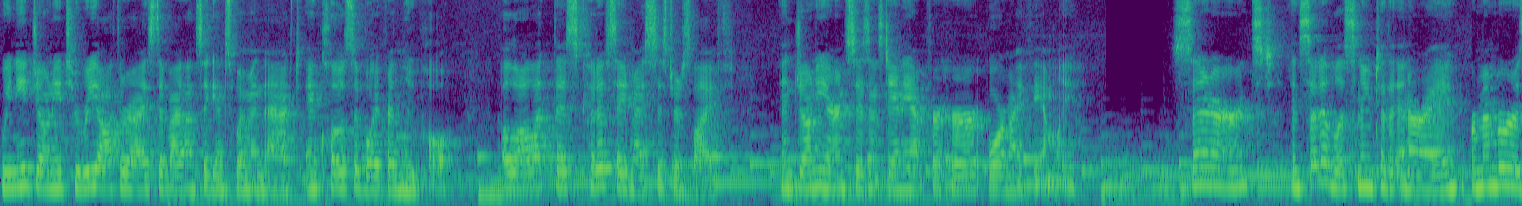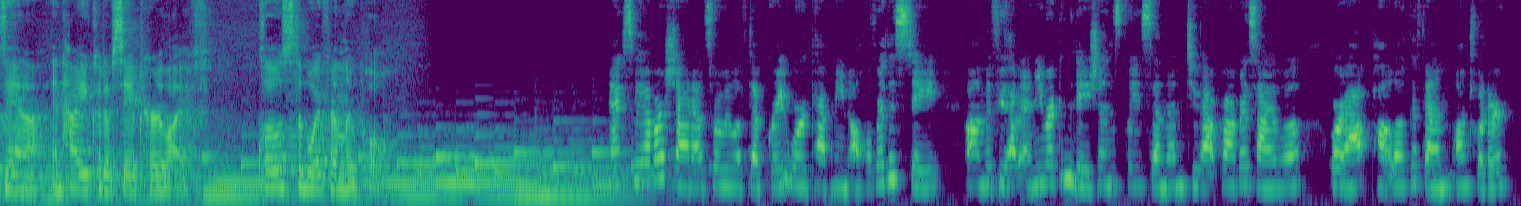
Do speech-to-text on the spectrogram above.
We need Joni to reauthorize the Violence Against Women Act and close the boyfriend loophole. A law like this could have saved my sister's life, and Joni Ernst isn't standing up for her or my family. Senator Ernst, instead of listening to the NRA, remember Rosanna and how you could have saved her life. Close the boyfriend loophole. Next, we have our shoutouts where we lift up great work happening all over the state. Um, if you have any recommendations, please send them to at Progress Iowa or at Potluck FM on Twitter.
